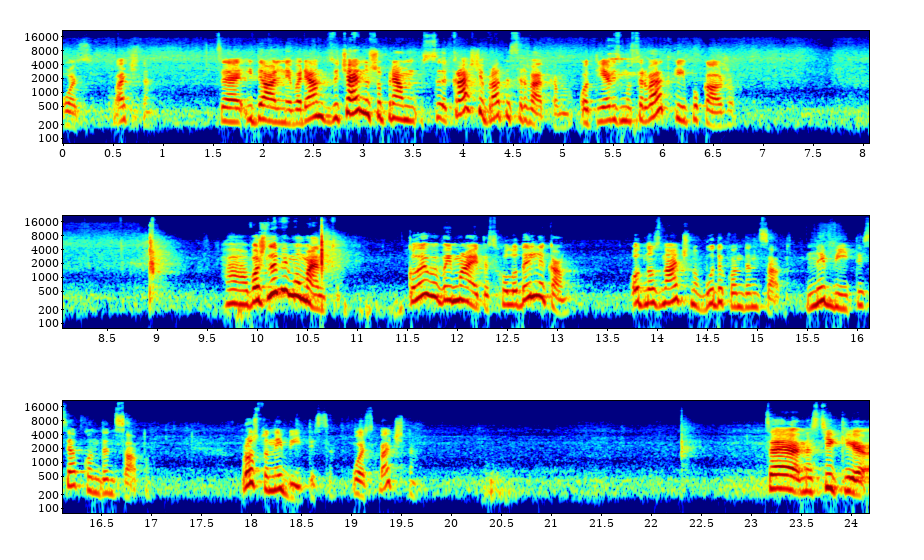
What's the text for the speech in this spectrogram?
ось, бачите? Це ідеальний варіант. Звичайно, що прям краще брати серветками. От я візьму серветки і покажу. Важливий момент. Коли ви виймаєте з холодильника, однозначно буде конденсат. Не бійтеся конденсату. Просто не бійтеся. Ось, бачите? Це настільки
